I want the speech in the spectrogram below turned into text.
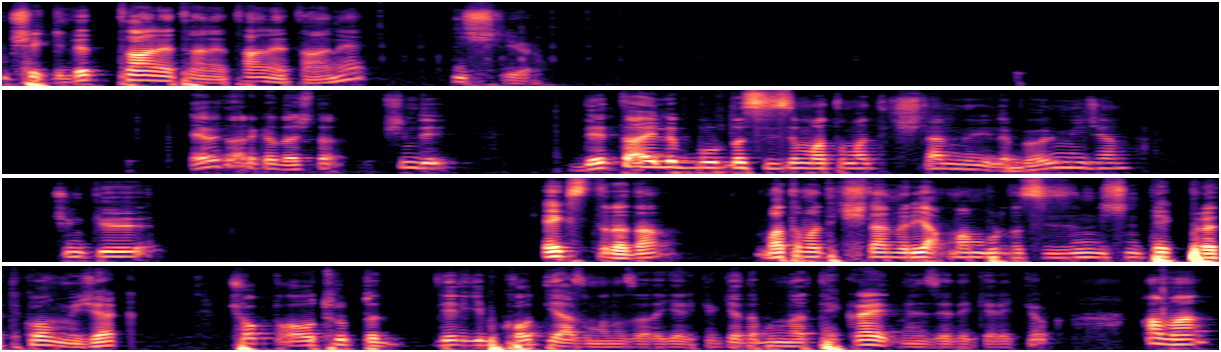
Bu şekilde tane tane tane tane işliyor. Evet arkadaşlar. Şimdi detaylı burada sizi matematik işlemleriyle bölmeyeceğim. Çünkü ekstradan matematik işlemleri yapmam burada sizin için pek pratik olmayacak. Çok da oturup da deli gibi kod yazmanıza da gerek yok. Ya da bunları tekrar etmenize de gerek yok. Ama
